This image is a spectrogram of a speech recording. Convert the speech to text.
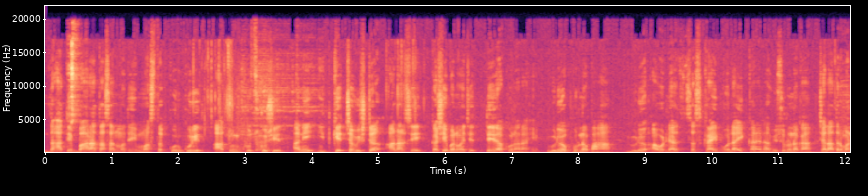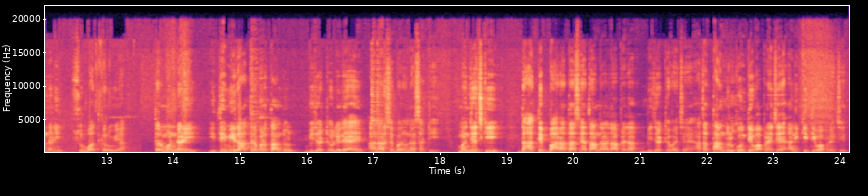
दहा ते बारा तासांमध्ये मस्त कुरकुरीत आतून खुसखुशीत आणि इतके चविष्ट अनारसे कसे बनवायचे ते दाखवणार आहे. व्हिडिओ पूर्ण पहा. व्हिडिओ आवडल्यास सबस्क्राईब व लाईक करायला विसरू नका. चला तर मंडळी सुरुवात करूया. तर मंडळी इथे मी रात्रभर तांदूळ भिजत ठेवलेले आहे अनारसे बनवण्यासाठी. म्हणजेच की दहा ते बारा तास या तांदळाला आपल्याला भिजत ठेवायचे आहे. आता तांदूळ कोणते वापरायचे आहे आणि किती वापरायचे आहेत?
